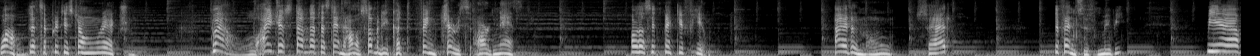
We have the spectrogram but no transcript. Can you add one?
Wow, that's a pretty strong reaction. Well, I just don't understand how somebody could think cherries are nasty. How does it make you feel? I don't know. Sad? Defensive, maybe? Yeah,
